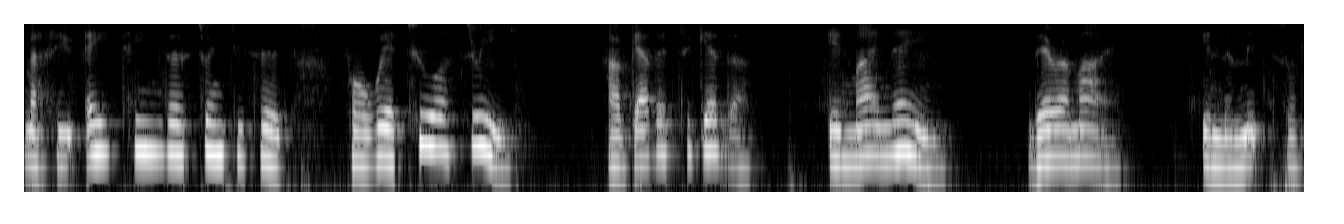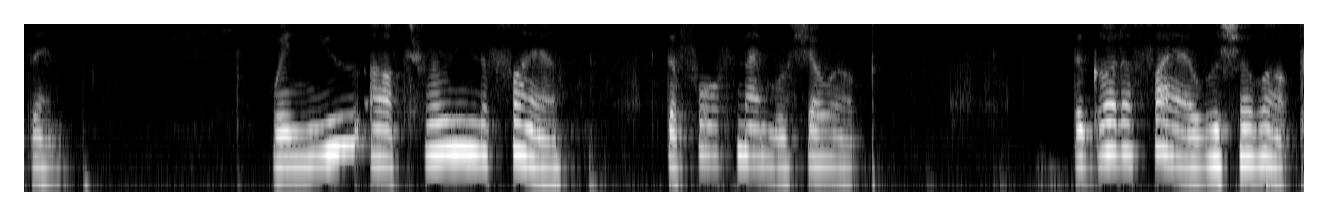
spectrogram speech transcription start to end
Matthew 18, verse 20 says, For where two or three are gathered together in my name, there am I in the midst of them. When you are thrown in the fire, the fourth man will show up. The God of fire will show up.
